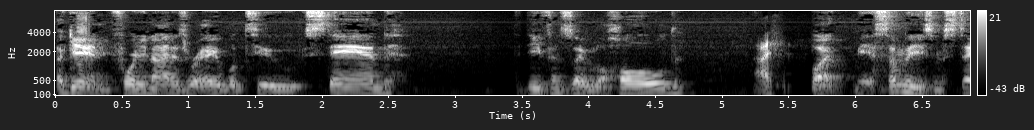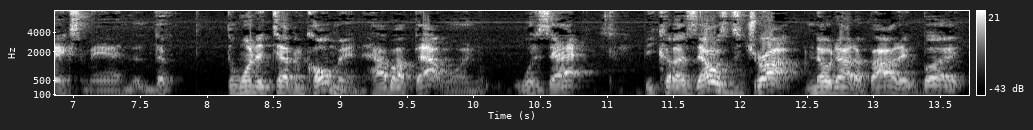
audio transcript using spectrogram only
again, 49ers were able to stand. The defense was able to hold. I, but, man, some of these mistakes, man, the, the one to Tevin Coleman, how about that one? Was that because that was the drop, no doubt about it, but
